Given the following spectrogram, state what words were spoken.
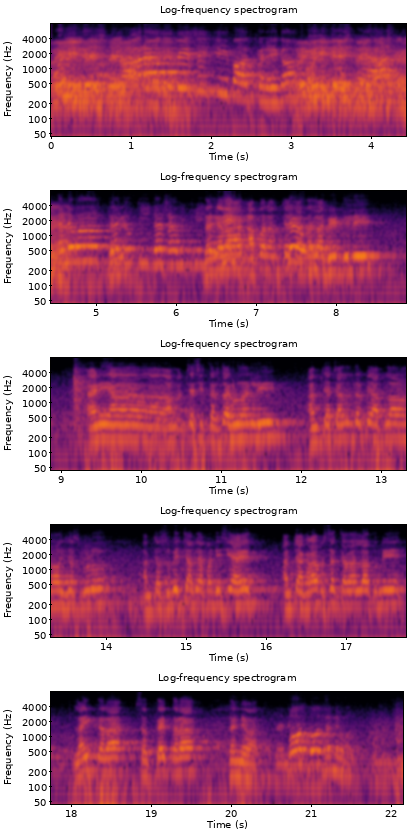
वही देश में राज अरे करेगा. ओबीसी की बात करेगा वही देश में राज करेगा. धन्यवाद जय ज्योती जय सावित्री धन्यवाद. आपण आमच्या चॅनलला. भेट दिली आणि आमच्याशी चर्चा घडवून आणली आमच्या चॅनलतर्फे आपला यश मिळो आमच्या शुभेच्छा आपल्या पाठीशी आहेत. आमच्या ग्रामसेवक चॅनलला तुम्ही लाईक करा सबस्क्राईब करा. धन्यवाद. बहुत बहुत धन्यवाद.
